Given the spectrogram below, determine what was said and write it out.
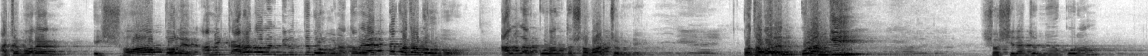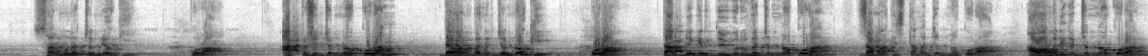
আচ্ছা বলেন, এই সব দলের, আমি কারও দলের বিরুদ্ধে বলব না, তবে একটা কথা বলব, আল্লাহর কোরআন তো সবার জন্যে। কথা বলেন, কোরআন কি? শস্যিনার জন্যও কোরআন, সারমোনার জন্যও কি? কোরআন। আট্রসির জন্য কোরআন, দেওয়ানবাগের জন্য কি? কোরআন। তাবলিগের দুই গ্রুপের জন্য কোরআন, জামাত ইসলামের জন্য কোরআন, আওয়ামী লীগের জন্য কোরআন,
